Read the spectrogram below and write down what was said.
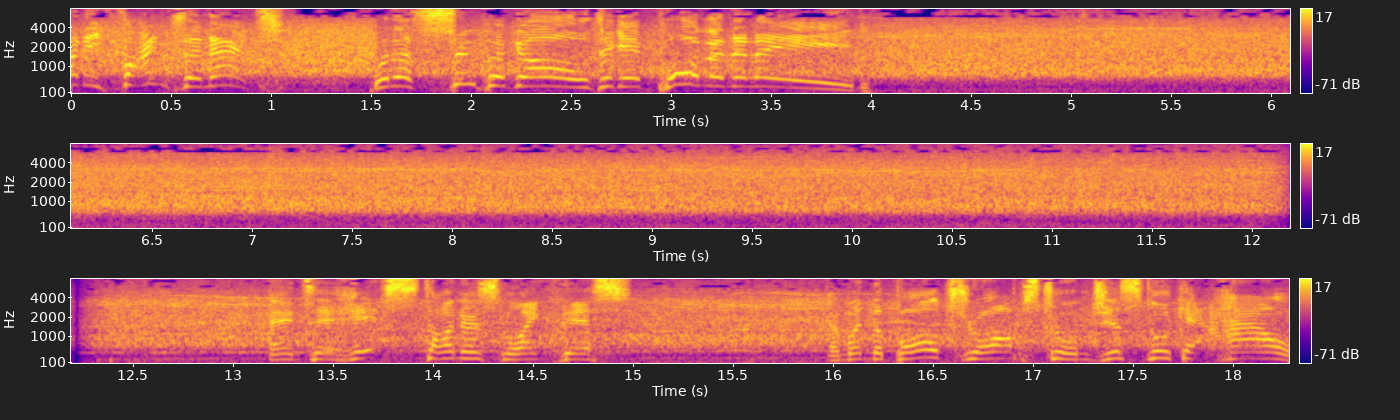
and he finds the net with a super goal to give Portland the lead. And to hit stunners like this, and when the ball drops to him, just look at how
